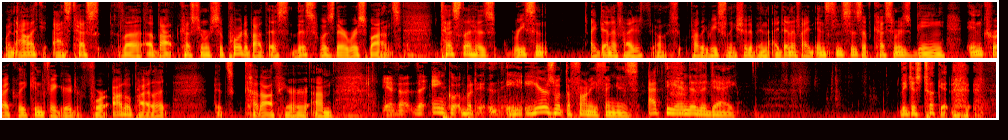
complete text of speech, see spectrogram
When Alec asked Tesla about customer support about this, this was their response. Tesla has recent identified, well, probably recently should have been, identified instances of customers being incorrectly configured for autopilot. It's cut off here. Um, Yeah, the the ink. But here's what the funny thing is: at the end of the day, they just took it.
